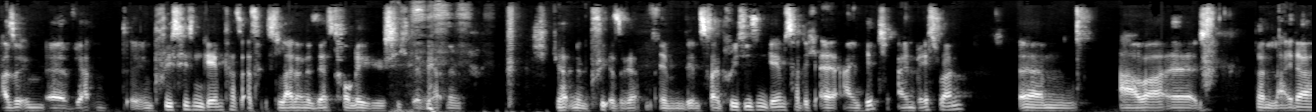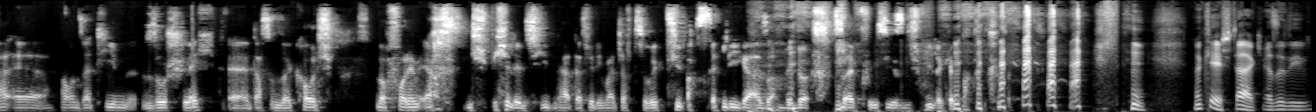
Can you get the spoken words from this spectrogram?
also im, äh, wir hatten im Preseason Game tatsächlich, also ist leider eine sehr traurige Geschichte. Wir hatten im wir hatten im Pre, also wir hatten in den zwei Preseason Games hatte ich äh, ein Hit, ein Base Run, ähm, aber äh, dann leider äh, war unser Team so schlecht, äh, dass unser Coach noch vor dem ersten Spiel entschieden hat, dass wir die Mannschaft zurückziehen aus der Liga. Also haben wir nur zwei Preseason-Spiele gemacht. okay, stark. Also die,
